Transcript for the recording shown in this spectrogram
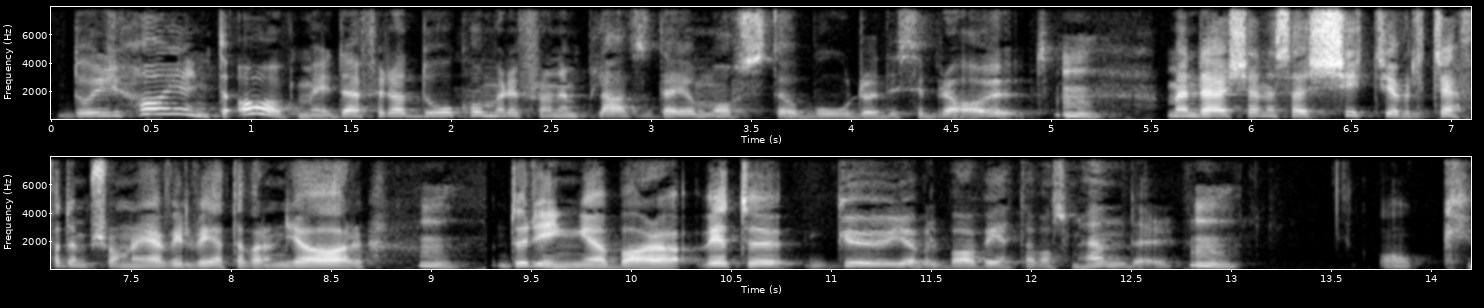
Då hör jag inte av mig därför att då kommer det från en plats där jag måste och borde och det ser bra ut. Men där jag känner så här, shit jag vill träffa den personen, jag vill veta vad den gör. Då ringer jag bara, vet du, gud jag vill bara veta vad som händer. Och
